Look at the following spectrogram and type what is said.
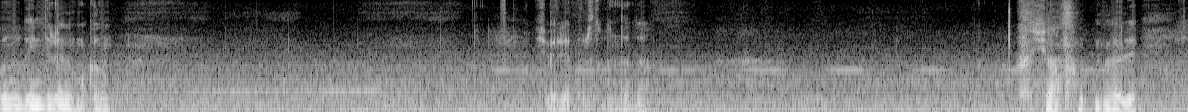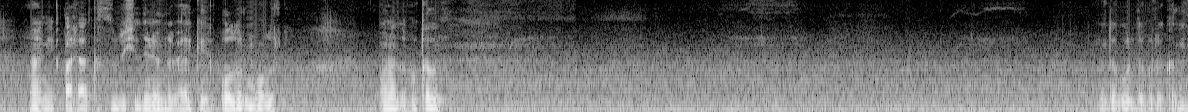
Bunu da indirelim bakalım. Şöyle yaparız bunda da. Şu an böyle hani alakasız bir şey deniyorum da belki olur mu olur. Ona da bakalım. Bunu da burada bırakalım.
